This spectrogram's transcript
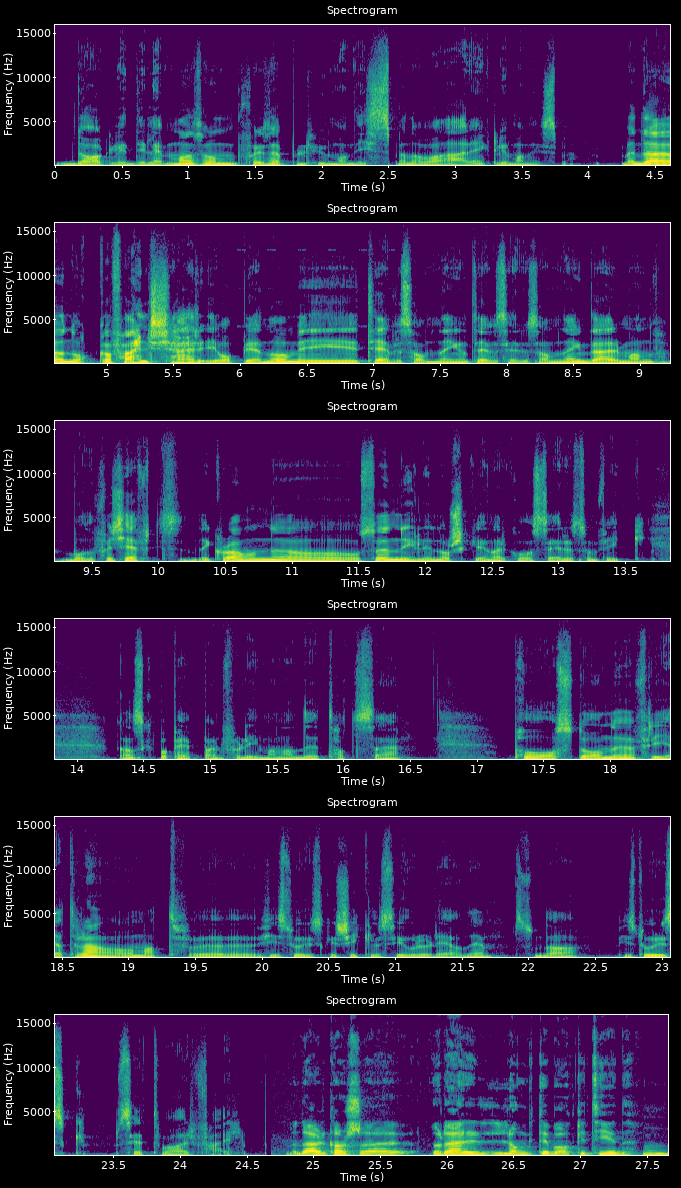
daglig dilemma, som f.eks. humanisme. Da. Hva er egentlig humanisme? Men det er jo nok av feilskjær opp igjennom i TV-sammenheng og TV-seriesammenheng, der man både får kjeft, The Crown, og også en nylig norsk NRK-serie som fikk ganske på pepperen fordi man hadde tatt seg påstående friheter da, om at uh, historiske skikkelser gjorde det og det, som da historisk sett var feil. Men det er kanskje, når det er langt tilbake i tid, mm.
